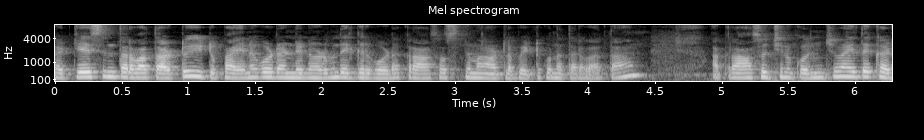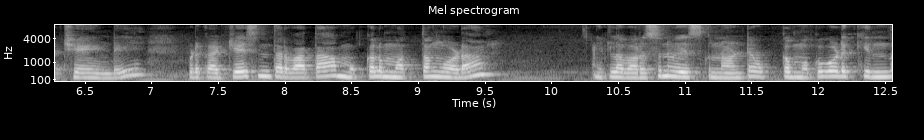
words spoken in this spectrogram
కట్ చేసిన తర్వాత అటు ఇటు పైన కూడా అండి నడుము దగ్గర కూడా క్రాస్ వస్తుంది మనం అట్లా పెట్టుకున్న తర్వాత. ఆ క్రాస్ వచ్చిన కొంచెం అయితే కట్ చేయండి. ఇప్పుడు కట్ చేసిన తర్వాత ముక్కలు మొత్తం కూడా ఇట్లా వరుసను వేసుకున్నాం అంటే ఒక్క ముక్క కూడా కింద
